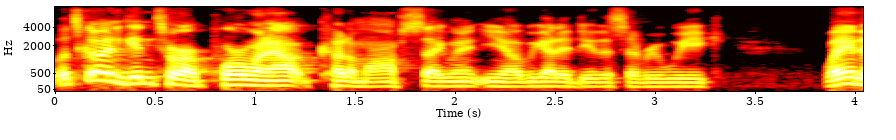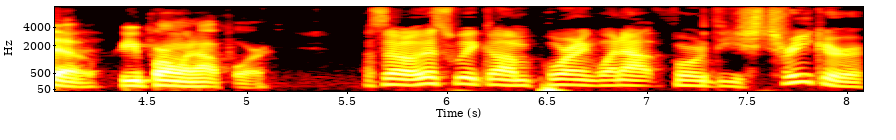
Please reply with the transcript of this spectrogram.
Let's go ahead and get into our pour one out, cut them off segment. You know, we got to do this every week. Lando, who you pouring one out for? So this week I'm pouring one out for the streaker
